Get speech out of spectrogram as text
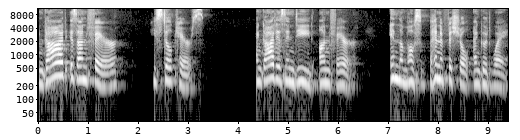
When God is unfair, he still cares. And God is indeed unfair in the most beneficial and good way.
